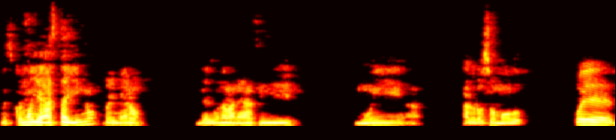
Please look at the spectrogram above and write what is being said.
pues cómo llegaste ahí, ¿no? Primero, de alguna manera así, muy a, a grosso modo. Pues,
